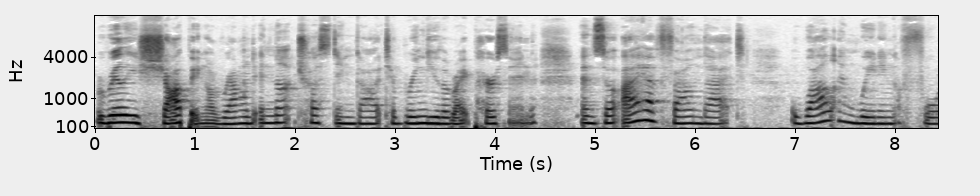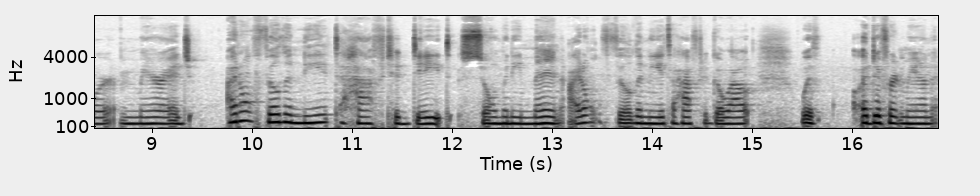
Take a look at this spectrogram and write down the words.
really shopping around and not trusting God to bring you the right person. And so I have found that while I'm waiting for marriage, I don't feel the need to have to date so many men. I don't feel the need to have to go out with a different man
